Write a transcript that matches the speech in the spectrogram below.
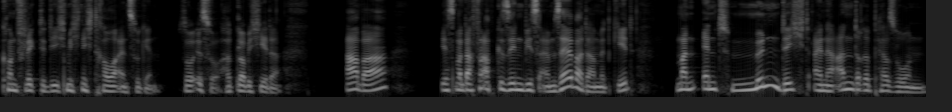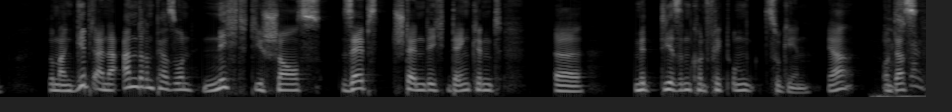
Konflikte, die ich mich nicht traue einzugehen. So ist so, hat glaube ich jeder. Aber jetzt mal davon abgesehen, wie es einem selber damit geht, man entmündigt eine andere Person. So, man gibt einer anderen Person nicht die Chance, selbstständig denkend äh, mit diesem Konflikt umzugehen. Ja? Und das, stimmt.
